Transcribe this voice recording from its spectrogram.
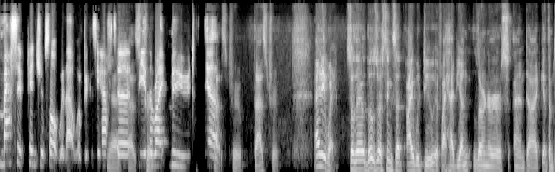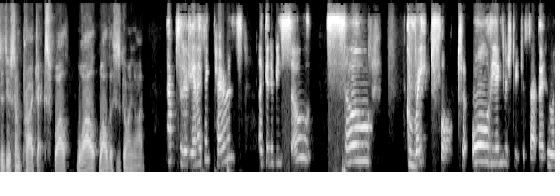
Massive pinch of salt with that one because you have Yeah, to be in the right mood. Yeah. That's true. That's true. Anyway, so there, those are things that I would do if I had young learners and uh, get them to do some projects while while while this is going on. Absolutely. And I think parents are going to be so, so grateful to all the English teachers out there who are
